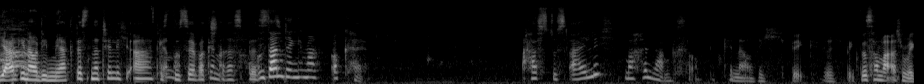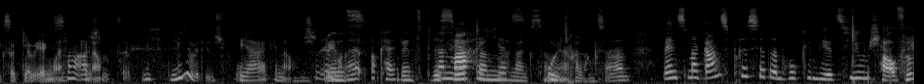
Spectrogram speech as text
Ja, genau, die merkt es natürlich auch, dass Genau, du selber genau. gestresst bist. Und dann denke ich mir, okay, hast du es eilig, mache langsam. genau, richtig, richtig. Das haben wir auch schon mal gesagt, glaube ich, irgendwann. Das haben wir genau. auch schon gesagt. Ich liebe den Spruch. Ja, genau. Wenn es Okay, wenn's dann pressiert, mache dann ich jetzt langsam. ultra langsam. Wenn es mal ganz pressiert, dann hocke ich mir jetzt hier und schaufel.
